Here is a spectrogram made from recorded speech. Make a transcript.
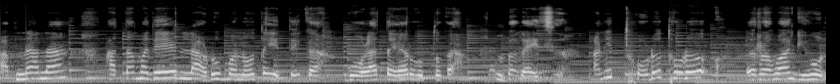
आपणाला हातामध्ये लाडू बनवता येते का? गोळा तयार होतो का? बघायचं. आणि थोडं थोडं रवा घेऊन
